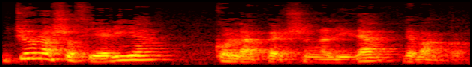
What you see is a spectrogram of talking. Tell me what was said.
Yo lo asociaría con la personalidad de Van Gogh.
